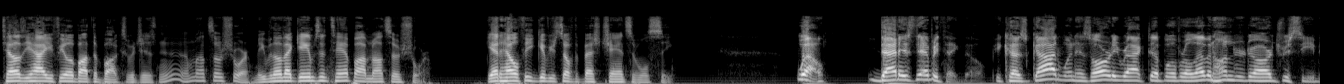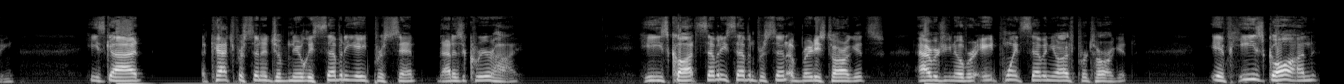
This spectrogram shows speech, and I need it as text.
tells you how you feel about the Bucks, which is eh, I'm not so sure. Even though that game's in Tampa, I'm not so sure. Get healthy, give yourself the best chance, and we'll see. Well, that is everything, though, because Godwin has already racked up over 1,100 yards receiving. He's got a catch percentage of nearly 78%. That is a career high. He's caught 77% of Brady's targets, averaging over 8.7 yards per target. If he's gone,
